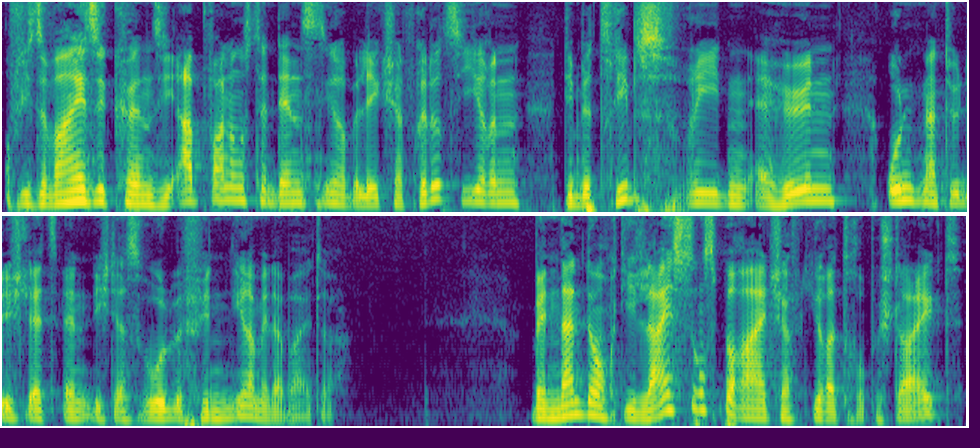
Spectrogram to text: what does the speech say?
Auf diese Weise können Sie Abwandlungstendenzen Ihrer Belegschaft reduzieren, den Betriebsfrieden erhöhen und natürlich letztendlich das Wohlbefinden Ihrer Mitarbeiter. Wenn dann noch die Leistungsbereitschaft Ihrer Truppe steigt,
